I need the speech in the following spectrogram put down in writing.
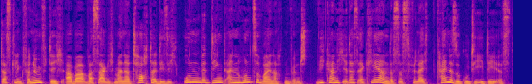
Das klingt vernünftig, aber was sage ich meiner Tochter, die sich unbedingt einen Hund zu Weihnachten wünscht? Wie kann ich ihr das erklären, dass das vielleicht keine so gute Idee ist?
